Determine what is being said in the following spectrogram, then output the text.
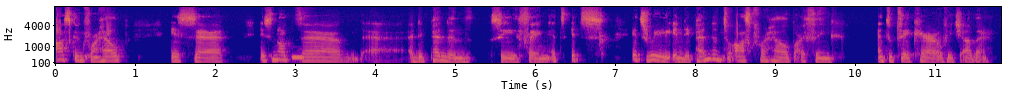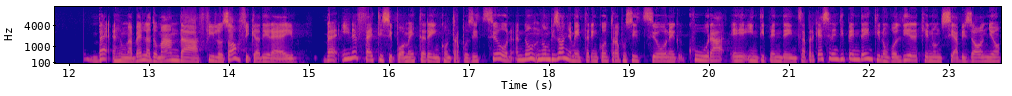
asking for help is uh, is not uh, a dependency thing. It's it's it's really independent to ask for help, I think, and to take care of each other. Beh, è una bella domanda filosofica, direi. Beh, in effetti si può mettere in contrapposizione, non, non, bisogna mettere in contrapposizione cura e indipendenza, perché essere indipendenti non vuol dire che non si ha bisogno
